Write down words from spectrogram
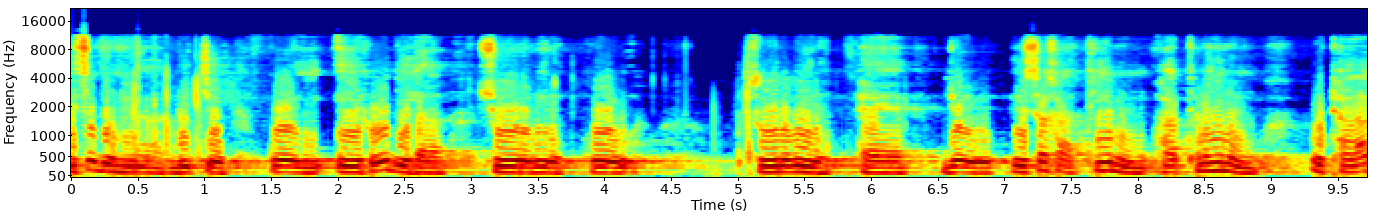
ਇਸ ਦੁਨੀਆ ਵਿੱਚ ਕੋਈ ਇਹੋ ਜਿਹਾ ਸ਼ੂਰਵੀਰ ਹੋ, ਸੂਰਵੀਰ ਹੈ ਜੋ ਇਸ ਹਾਥੀ ਨੂੰ, ਹਾਥਣੀ ਨੂੰ ਉਠਾ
